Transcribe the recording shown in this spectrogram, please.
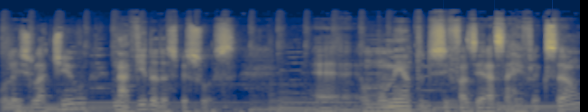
o legislativo na vida das pessoas. É um momento de se fazer essa reflexão,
